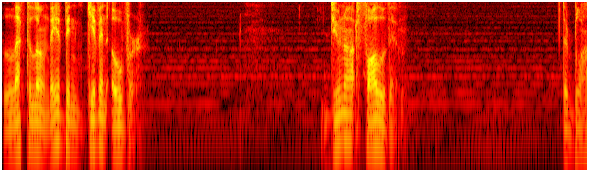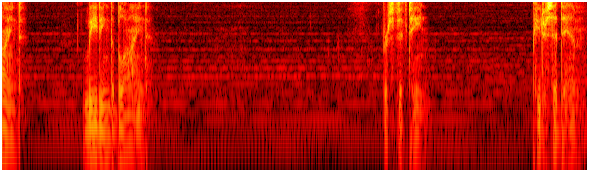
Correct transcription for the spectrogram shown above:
left alone. They have been given over. Do not follow them. They're blind, leading the blind. Verse 15 Peter said to him,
